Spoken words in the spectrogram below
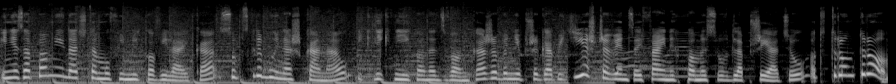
I nie zapomnij dać temu filmikowi lajka, subskrybuj nasz kanał i kliknij ikonę dzwonka, żeby nie przegapić jeszcze więcej fajnych pomysłów dla przyjaciół od Trum Trum.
